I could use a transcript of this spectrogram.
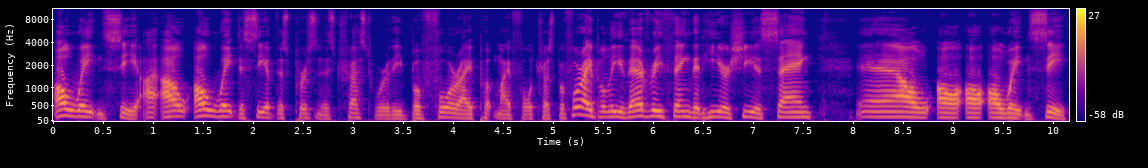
I'll wait and see. I, will I'll wait to see if this person is trustworthy before I put my full trust. Before I believe everything that he or she is saying, eh, I'll, I'll, I'll, I'll wait and see.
